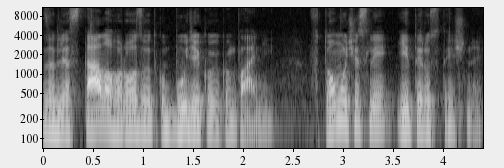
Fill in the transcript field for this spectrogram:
задля сталого розвитку будь-якої компанії, в тому числі і туристичної.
